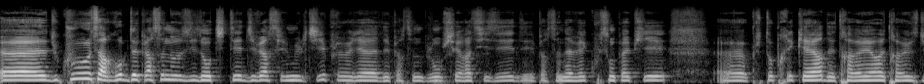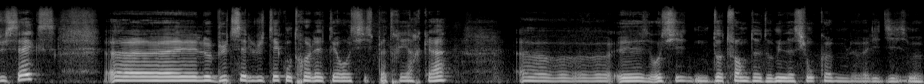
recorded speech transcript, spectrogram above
Euh, du coup, ça regroupe des personnes aux identités diverses et multiples. Il y a des personnes blanches et racisées, des personnes avec ou sans papier, euh, plutôt précaires, des travailleurs et travailleuses du sexe. Euh, et le but, c'est de lutter contre l'hétérosis patriarcat. Euh, et aussi d'autres formes de domination comme le validisme,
